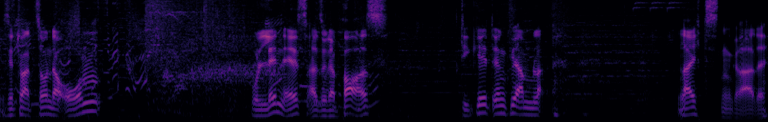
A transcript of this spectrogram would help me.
die Situation da oben, wo Lin ist, also der Boss, die geht irgendwie am leichtesten gerade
